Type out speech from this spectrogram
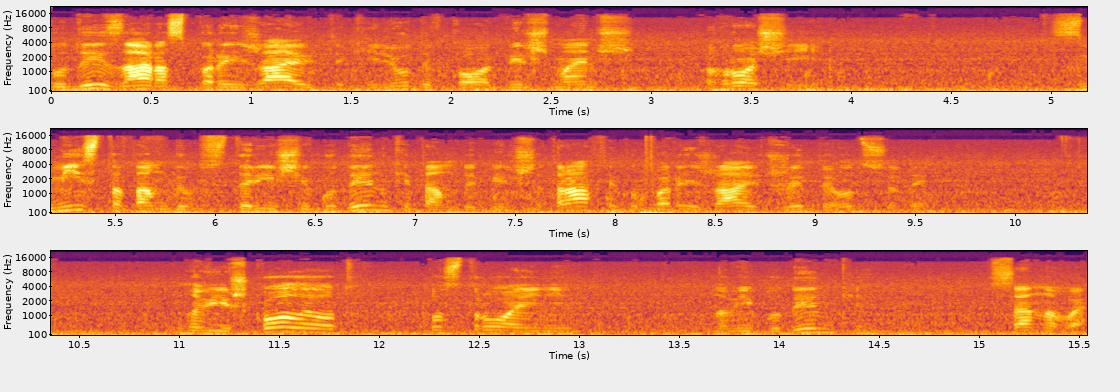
куди зараз переїжджають такі люди, в кого більш-менш гроші є. З міста, там, де старіші будинки, там, де більше трафіку, переїжджають жити от сюди. Нові школи от построєні, нові будинки, все нове.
